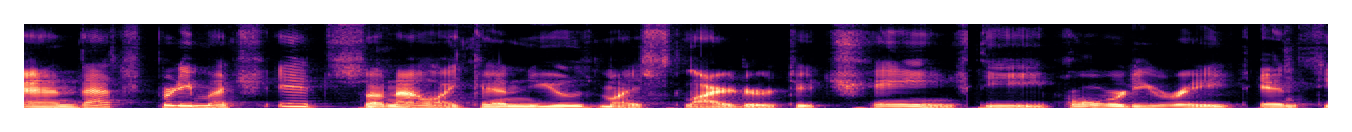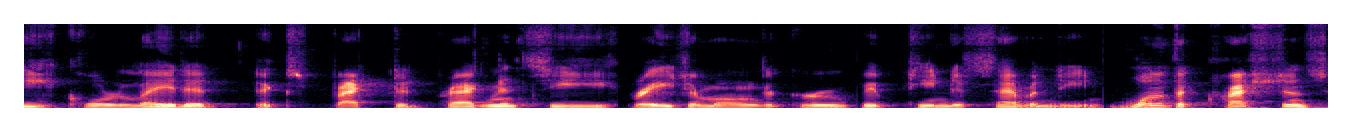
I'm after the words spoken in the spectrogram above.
And that's pretty much it. So now I can use my slider to change the poverty rate and see correlated expected pregnancy rate among the group 15 to 17. One of the questions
